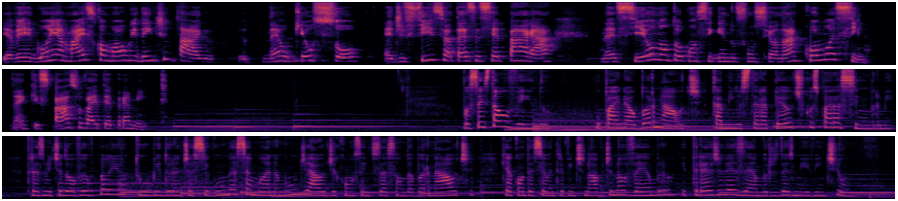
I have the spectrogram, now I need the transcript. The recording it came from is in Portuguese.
E a vergonha mais como algo identitário, né? O que eu sou. É difícil até se separar, né? Se eu não estou conseguindo funcionar, como assim? Né? Que espaço vai ter para mim? Você está ouvindo o painel Burnout Caminhos Terapêuticos para a Síndrome, transmitido ao vivo pelo YouTube durante a segunda semana mundial de conscientização da burnout, que aconteceu entre 29 de novembro e 3 de dezembro de 2021.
